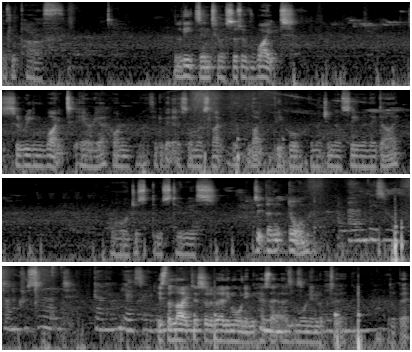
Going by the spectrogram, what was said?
Little path leads into a sort of white, serene white area. One, I think of it as almost like the light people imagine they'll see when they die, or just the mysterious. Was it done at dawn? Um, these are across the road. Going, yes. early Is the light a sort of early morning? Has that Mm, early morning look to it a little bit?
